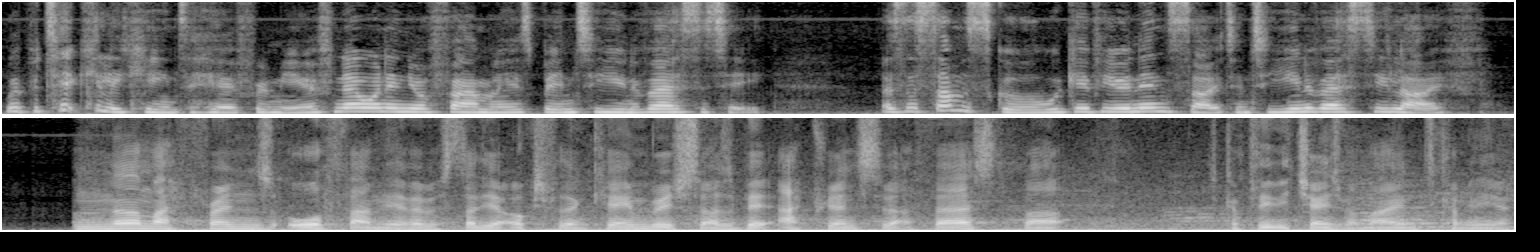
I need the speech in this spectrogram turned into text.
We're particularly keen to hear from you if no one in your family has been to university, as the summer school will give you an insight into university life. None of my friends or family have ever studied at Oxford and Cambridge, so I was a bit apprehensive at first, but it's completely changed my mind coming here.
